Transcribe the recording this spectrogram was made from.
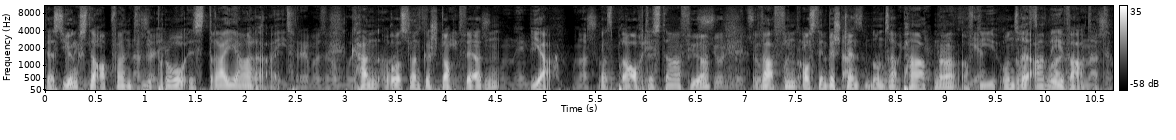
Das jüngste Opfer in Dnipro ist drei Jahre alt. Kann Russland gestoppt werden? Ja. Was braucht es dafür? Waffen aus den Beständen unserer Partner, auf die unsere Armee wartet.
